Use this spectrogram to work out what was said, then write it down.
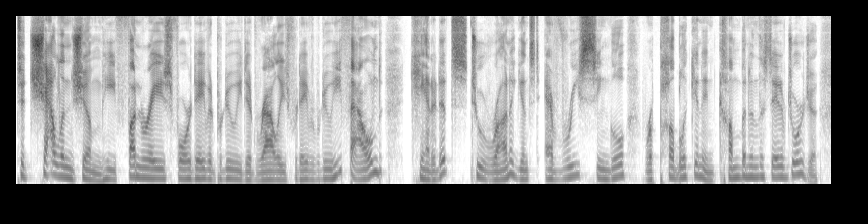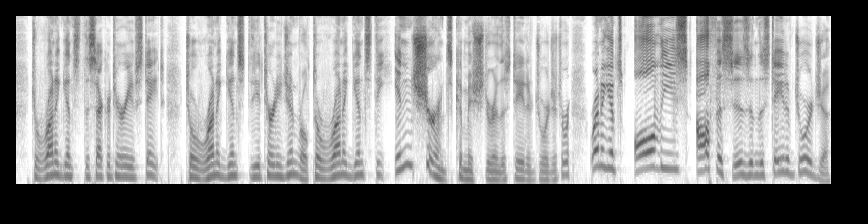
to challenge him. He fundraised for David Perdue. He did rallies for David Perdue. He found candidates to run against every single Republican incumbent in the state of Georgia, to run against the Secretary of State, to run against the Attorney General, to run against the insurance commissioner in the state of Georgia, to run against all these offices in the state of Georgia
